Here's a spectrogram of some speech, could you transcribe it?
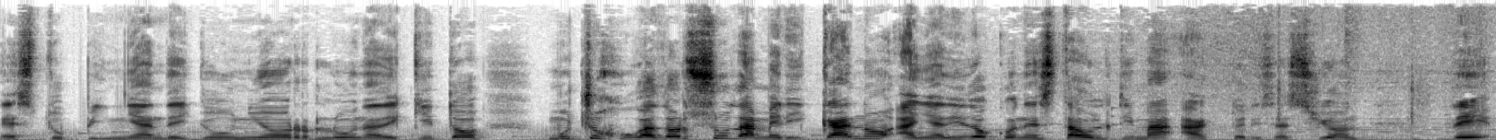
Estupiñán de Junior, Luna de Quito, mucho jugador sudamericano añadido con esta última actualización de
